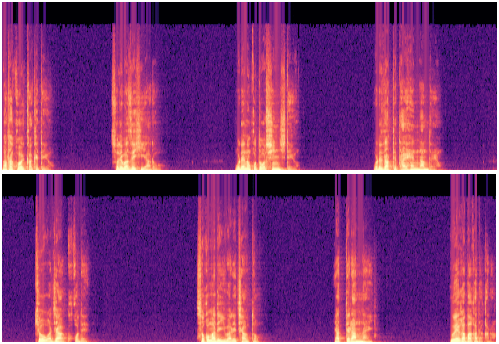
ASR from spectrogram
また声かけてよ。それはぜひやろう。俺のことを信じてよ。俺だって大変なんだよ。今日はじゃあここで。そこまで言われちゃうと、やってらんない。上がバカだから。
